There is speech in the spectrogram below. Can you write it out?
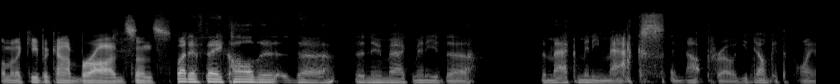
I'm going to keep it kind of broad since. But if they call the the the new Mac Mini the the Mac Mini Max and not Pro, you don't get the point.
